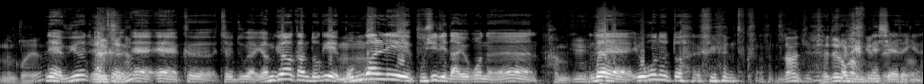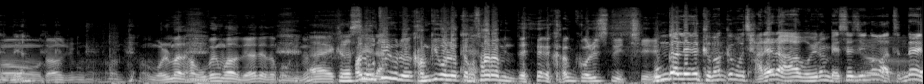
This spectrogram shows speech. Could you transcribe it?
는 거예요? 네, 위원 아, 그, LG 는? 예, 예, 그, 저, 누구야, 염경학 감독이 음. 몸 관리 부실이다, 요거는. 감기? 네, 요거는 또, 위원도 그런. 난 지금 제대로 벌금 감기인데. 내셔야 지금. 되겠는데요? 어, 나 지금 한, 한 월마다 한 500만 원 내야 되나 거기는? 아, 아니 그렇습니다. 어떻게 그래? 감기 걸렸다고 사람인데 감기 걸릴 수도 있지. 몸 관리를 그만큼 뭐 잘해라 뭐 이런 메시지인 것 야. 같은데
